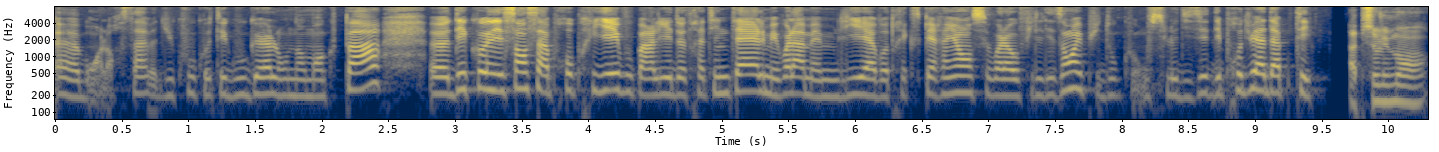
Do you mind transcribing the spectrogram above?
Euh, bon, alors ça, du coup, côté Google, on n'en manque pas. des connaissances appropriées. Vous parliez de Threat Intel, mais voilà, même liées à votre expérience, voilà, au fil des ans. Et puis donc, on se le disait, des produits adaptés. Absolument.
